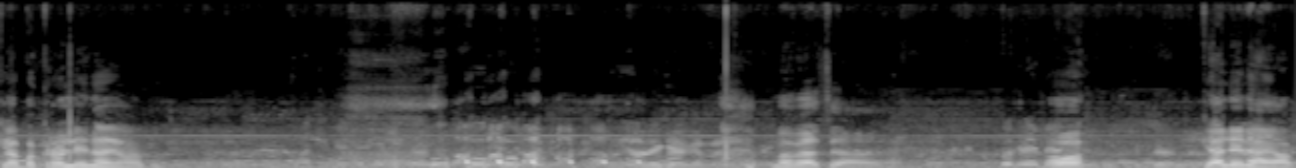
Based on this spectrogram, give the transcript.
क्या बकरा लेना है आप? क्या कर रहा है? मैं वैसे आया और क्या लेना है आप?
